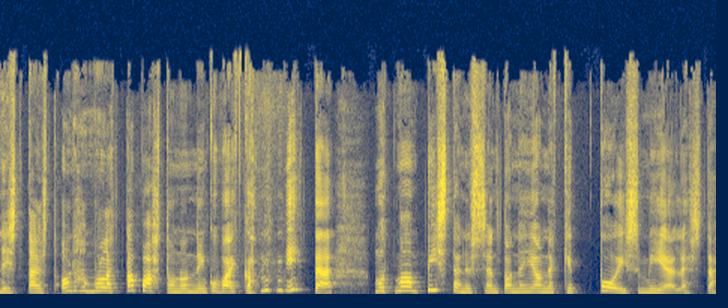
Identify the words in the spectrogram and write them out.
niin sitten onhan mulle tapahtunut niin kuin vaikka mitä, mutta mä oon pistänyt sen tonne jonnekin pois mielestä.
